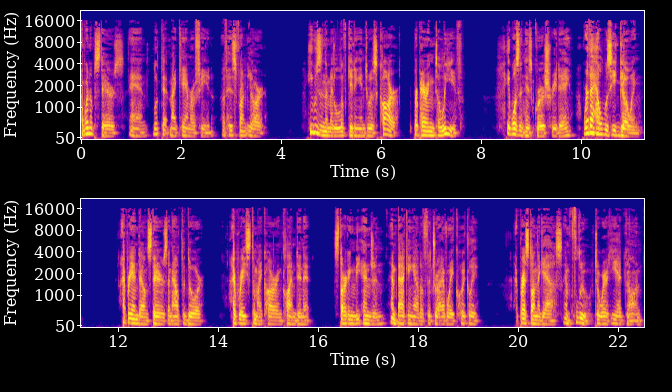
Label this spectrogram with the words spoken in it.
I went upstairs and looked at my camera feed of his front yard. He was in the middle of getting into his car, preparing to leave. It wasn't his grocery day. Where the hell was he going? I ran downstairs and out the door. I raced to my car and climbed in it, starting the engine and backing out of the driveway quickly. I pressed on the gas and flew to where he had gone,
